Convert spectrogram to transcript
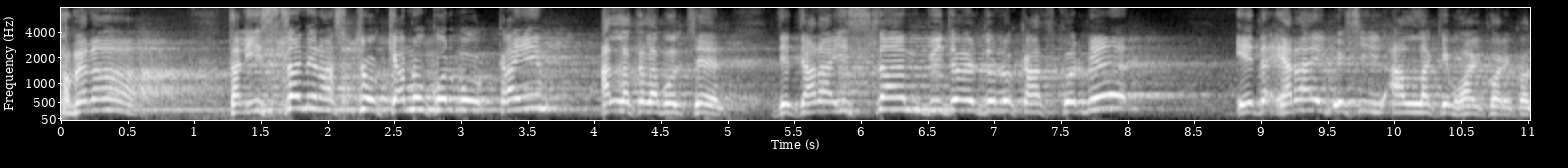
হবে না। তাহলে ইসলামী রাষ্ট্র কেন করব কায়েম? আল্লাহ তালা বলছেন যে যারা ইসলাম বিজয়ের জন্য কাজ করবে এরাই বেশি আল্লাহকে ভয় করে কোন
